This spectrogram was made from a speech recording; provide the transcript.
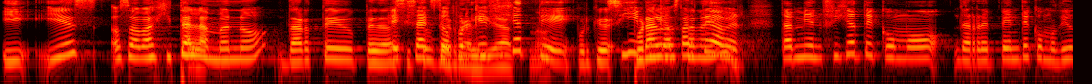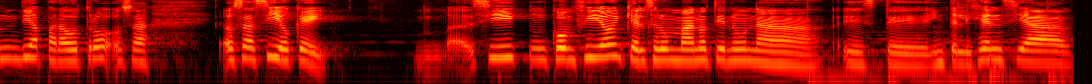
Y, y, es, o sea, bajita la mano darte pedacitos Exacto, de porque fíjate, porque sí, por porque aparte, a ver, también fíjate cómo de repente, como de un día para otro, o sea, o sea, sí, ok, sí confío en que el ser humano tiene una este, inteligencia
